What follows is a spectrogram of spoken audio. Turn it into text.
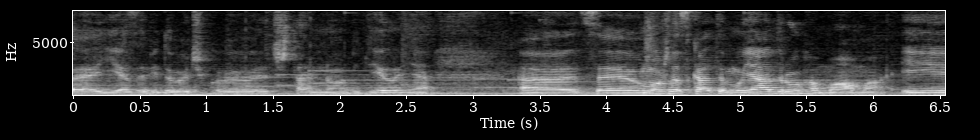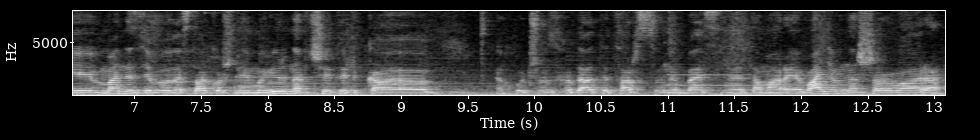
е, є завідувачкою читального відділення. Е, Це можна сказати, моя друга мама. І в мене з'явилась також неймовірна вчителька. Хочу згадати царство небесне Тамара Іванівна Шарвара,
